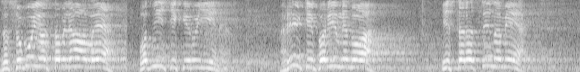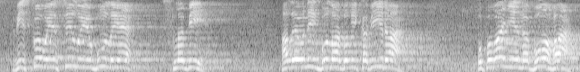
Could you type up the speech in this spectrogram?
за собою оставляли одні тільки руїни. Греки порівняно із сарацинами військовою силою були слабі, але у них була велика віра, уповання на Бога,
